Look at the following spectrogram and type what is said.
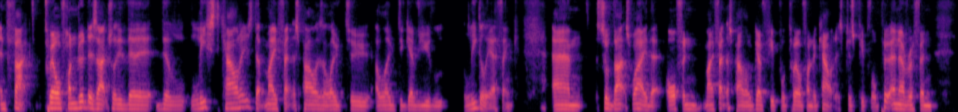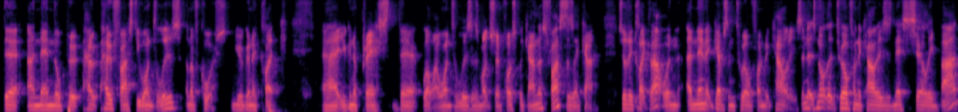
in fact, 1200 is actually the the least calories that MyFitnessPal is allowed to allowed to give you legally. I think, um, so that's why that often MyFitnessPal will give people 1200 calories because people will put in everything that, and then they'll put how how fast do you want to lose, and of course you're going to click. Uh, you're going to press the well i want to lose as much as i possibly can as fast as i can. So they click that one and then it gives them 1200 calories. And it's not that 1200 calories is necessarily bad.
